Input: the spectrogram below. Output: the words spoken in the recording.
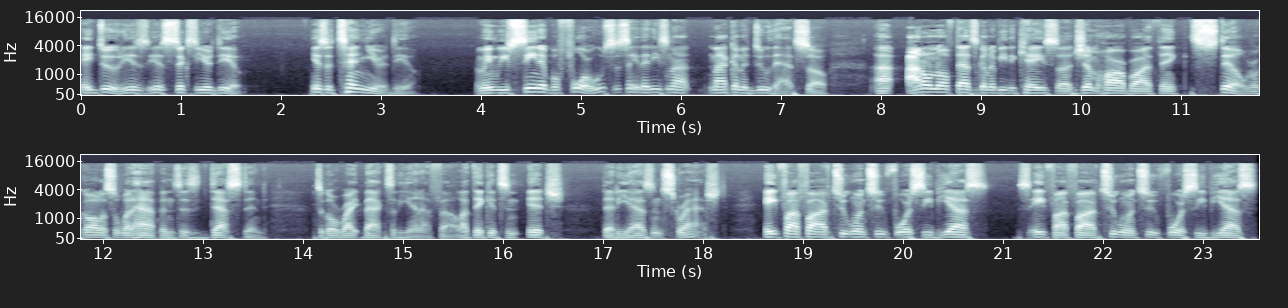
hey, dude, here's, here's a six year deal. Here's a 10 year deal. I mean, we've seen it before. Who's to say that he's not, not going to do that? So uh, I don't know if that's going to be the case. Uh, Jim Harbaugh, I think, still, regardless of what happens, is destined to go right back to the NFL. I think it's an itch that he hasn't scratched. 855 212 4CBS. It's 855 212 4CBS.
